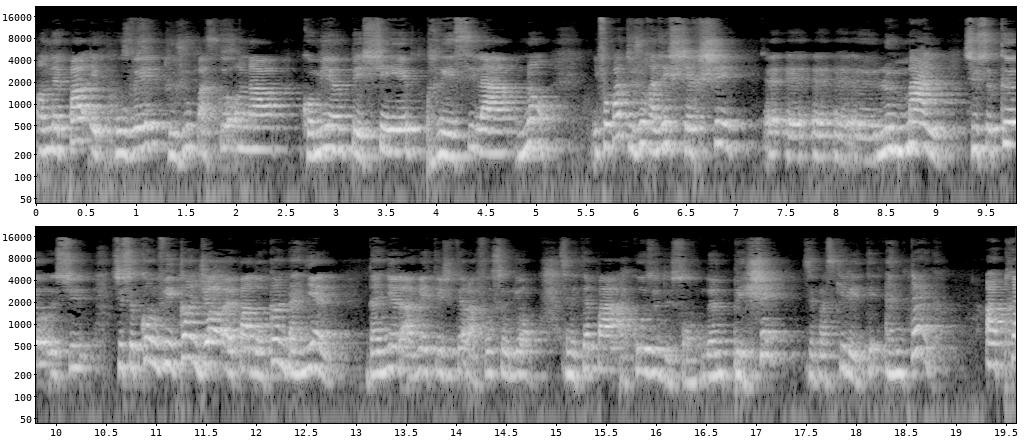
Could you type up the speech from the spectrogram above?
On n'est pas éprouvé toujours parce qu'on a commis un péché précis là. Non. Il ne faut pas toujours aller chercher euh, euh, euh, le mal, sur ce que, sur, ce qu'on vit. Quand pardon, quand Daniel, Daniel avait été jeté à la fosse au lion, ce n'était pas à cause de son d'un péché, c'est parce qu'il était intègre. Après,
